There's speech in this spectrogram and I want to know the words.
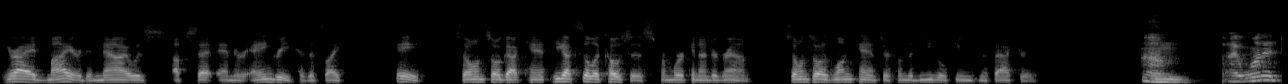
Here I admired, and now I was upset and or angry because it's like, hey, so and so got can he got silicosis from working underground. So and so has lung cancer from the diesel fumes in the factory. Um, I wanted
